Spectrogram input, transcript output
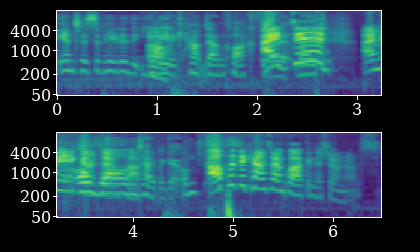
anticipated that you Oh. made a countdown clock for I it. did! like, I made a a countdown long clock. time ago. I'll put the countdown clock in the show notes.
